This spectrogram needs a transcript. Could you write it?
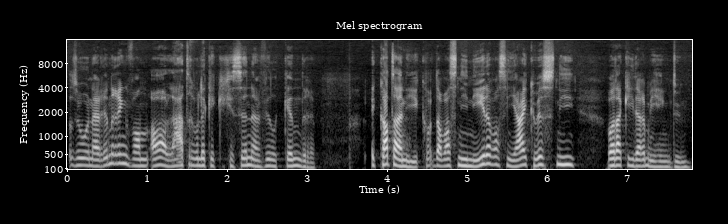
zo'n herinnering van oh, later wil ik een gezin en veel kinderen. Ik had dat niet. dat was niet nee, dat was niet ja. Ik wist niet wat ik daarmee ging doen.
